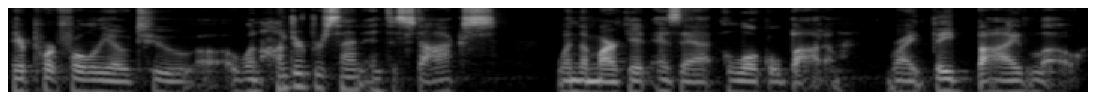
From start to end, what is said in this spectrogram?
their portfolio to uh, 100% into stocks when the market is at a local bottom, right? They buy low.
